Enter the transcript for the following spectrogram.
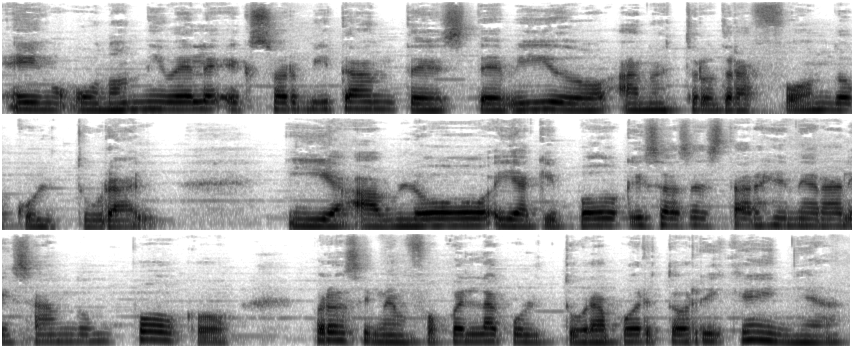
en unos niveles exorbitantes debido a nuestro trasfondo cultural. Y hablo, y aquí puedo quizás estar generalizando un poco, pero si me enfoco en la cultura puertorriqueña,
